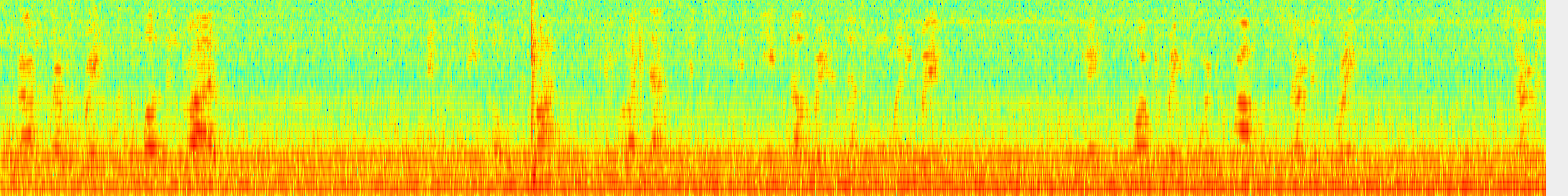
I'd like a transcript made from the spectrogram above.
Hold down the service brake, put the bus in drive, and proceed forward, drive. Okay, like that. Hit the, hit the accelerator, it doesn't move anywhere. Okay, parking brake is working properly. Service brake. Service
